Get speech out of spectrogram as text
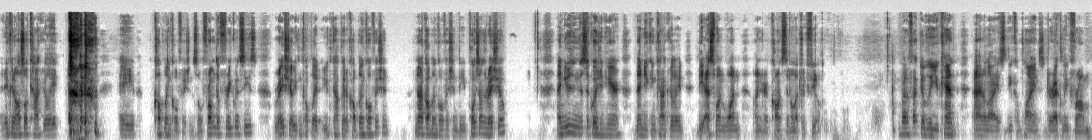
and you can also calculate a coupling coefficient. So from the frequencies ratio, you can calculate you can calculate a coupling coefficient, not a coupling coefficient, the Poisson's ratio, and using this equation here, then you can calculate the S11 under constant electric field. But effectively, you can't analyze the compliance directly from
